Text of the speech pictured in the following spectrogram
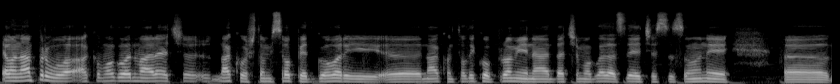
Evo naprvo, ako mogu odmah reći, nakon što mi se opet govori, uh, nakon toliko promjena da ćemo gledati sljedeće sezone, uh,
